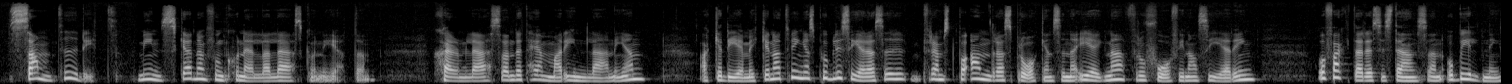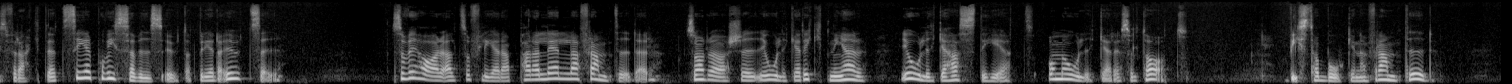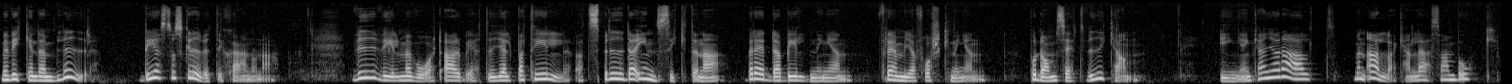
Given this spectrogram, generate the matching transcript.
Samtidigt minskar den funktionella läskunnigheten. Skärmläsandet hämmar inlärningen. Akademikerna tvingas publicera sig främst på andra språk än sina egna för att få finansiering. Och faktaresistensen och bildningsföraktet ser på vissa vis ut att breda ut sig. Så vi har alltså flera parallella framtider som rör sig i olika riktningar, i olika hastighet och med olika resultat. Visst har boken en framtid, men vilken den blir, det står skrivet i stjärnorna. Vi vill med vårt arbete hjälpa till att sprida insikterna, bredda bildningen, främja forskningen på de sätt vi kan. Ingen kan göra allt, men alla kan läsa en bok.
